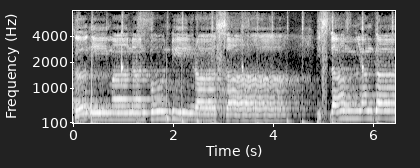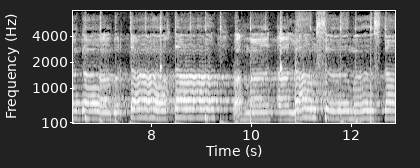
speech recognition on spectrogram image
Keimanan pun dirasa Islam yang gagah bertakhta Rahmat alam semesta.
